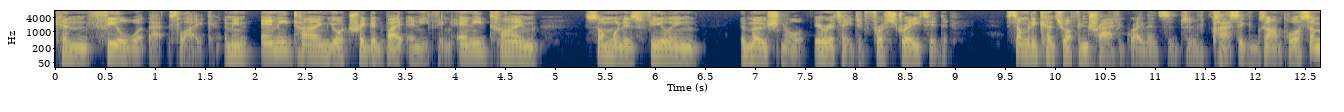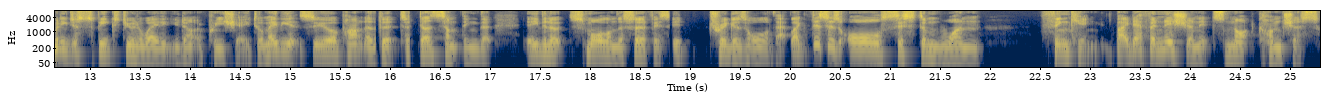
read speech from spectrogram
can feel what that's like. I mean, anytime you're triggered by anything, anytime someone is feeling emotional, irritated, frustrated, somebody cuts you off in traffic, right? That's a sort of classic example. Or somebody just speaks to you in a way that you don't appreciate. Or maybe it's your partner that uh, does something that, even though it's small on the surface, it triggers all of that. Like this is all system one thinking. By definition, it's not conscious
